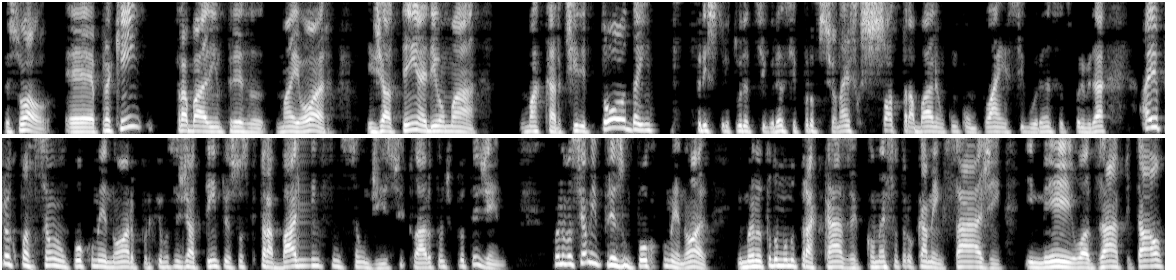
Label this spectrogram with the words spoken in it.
pessoal, é, para quem trabalha em empresa maior e já tem ali uma, uma cartilha e toda a infraestrutura de segurança e profissionais que só trabalham com compliance, segurança, disponibilidade, aí a preocupação é um pouco menor, porque você já tem pessoas que trabalham em função disso e, claro, estão te protegendo. Quando você é uma empresa um pouco menor e manda todo mundo para casa, começa a trocar mensagem, e-mail, WhatsApp e tal,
